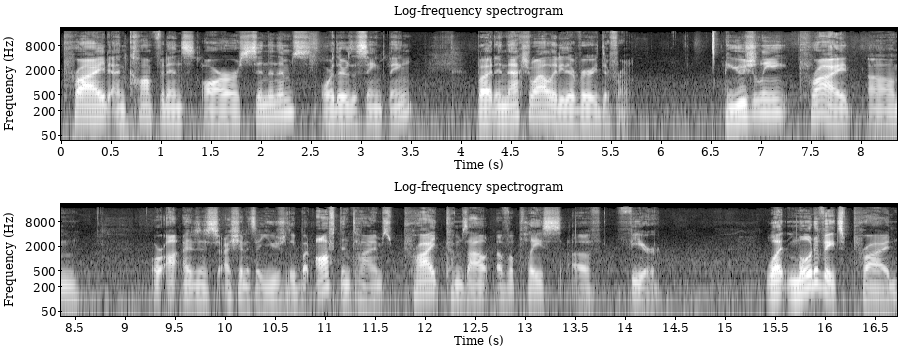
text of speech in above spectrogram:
pride and confidence are synonyms or they're the same thing, but in actuality, they're very different. Usually, pride, um, or just- I shouldn't say usually, but oftentimes, pride comes out of a place of fear. What motivates pride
